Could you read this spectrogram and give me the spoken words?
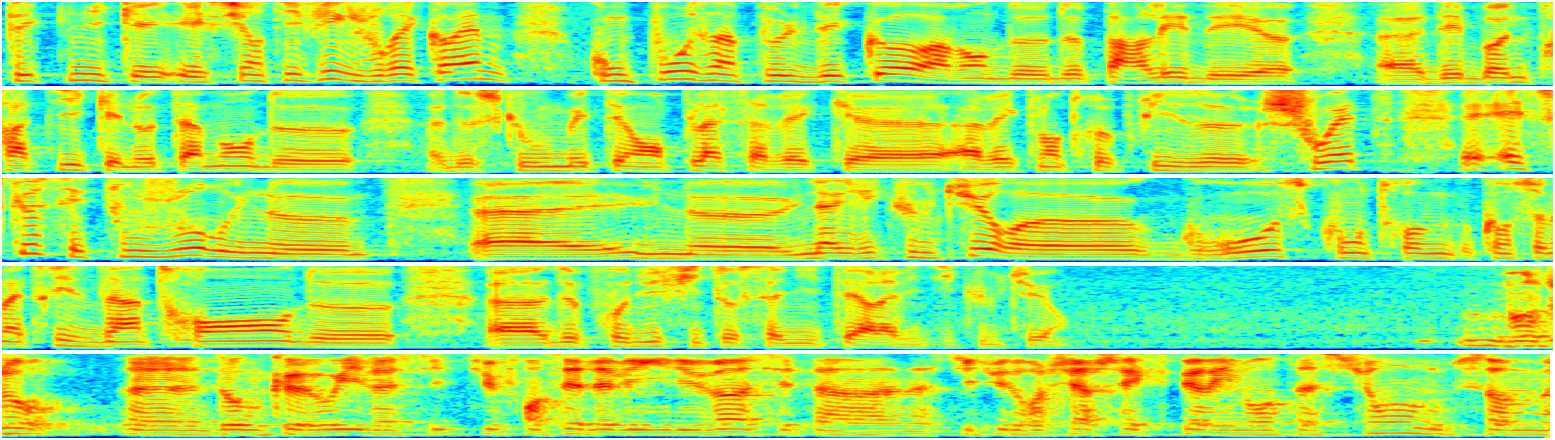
technique et, scientifique. Je voudrais quand même qu'on pose un peu le décor avant de, parler des, des, bonnes pratiques et notamment de, de, ce que vous mettez en place avec, avec l'entreprise Chouette. Est-ce que c'est toujours une, une, une agriculture culture euh, grosse consommatrice d'intrants, de, euh, de produits phytosanitaires, la viticulture Bonjour. Euh, donc oui, l'Institut français de la vigne et du vin, c'est un institut de recherche et expérimentation. Nous sommes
